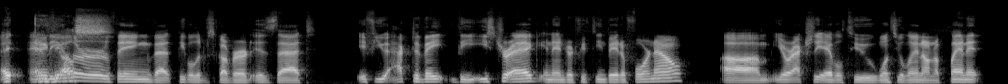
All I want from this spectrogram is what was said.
And the else? other thing that people have discovered is that if you activate the Easter egg in Android 15 Beta 4 now, um, you're actually able to, once you land on a planet,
